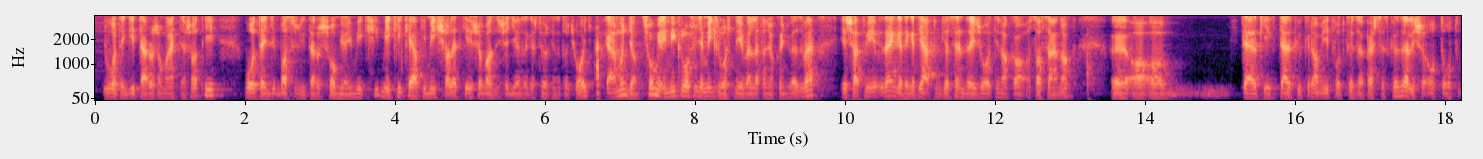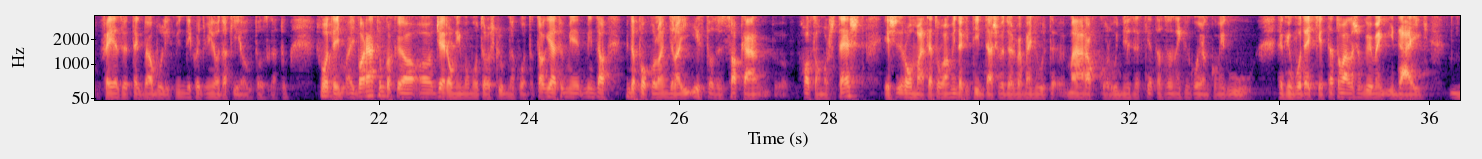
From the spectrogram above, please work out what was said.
Volt egy gitáros, a Mátyás Ati, volt egy basszusgitáros Somjai Mik- Mikike, aki Miksa lett később, az is egy érdekes történet, hogy hogy. Elmondjam, Somjai Miklós, ugye Miklós néven lett anyakönyvezve, és hát mi rengeteget jártunk ki a Szendrei Zsoltinak, a, a Szaszának, a, a telkék, telkükre, ami itt volt közel, Pesthez közel, és ott, ott fejeződtek be a bulik mindig, hogy mi oda kiautózgattunk. És volt egy, egy barátunk, aki a, a Geronimo motoros klubnak volt a tagját, mi, mint a, mint a pokol angyala, írt hogy szakán, hatalmas test, és rommá tetovál, mindenki tintás vödörbe benyúlt, már akkor úgy nézett ki, hát az nekünk olyankor még ú, nekünk volt egy-két tetoválásunk, ő meg idáig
